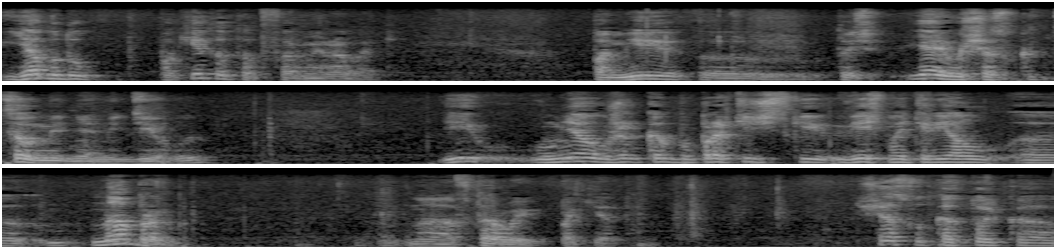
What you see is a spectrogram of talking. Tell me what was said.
я буду пакет этот формировать по мере, э, то есть я его сейчас целыми днями делаю, и у меня уже как бы практически весь материал э, набран на второй пакет. Сейчас вот как только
